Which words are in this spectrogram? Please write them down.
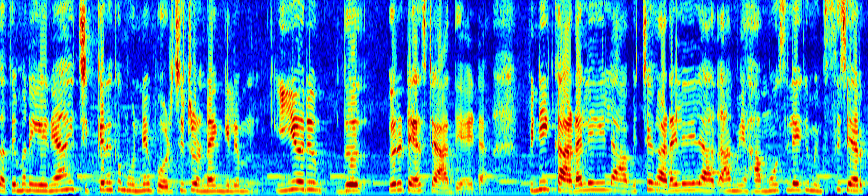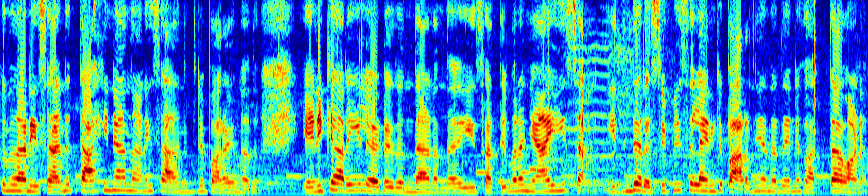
സത്യം പറയുക ഞാൻ ഈ ചിക്കനൊക്കെ മുന്നേ പൊരിച്ചിട്ടുണ്ടെങ്കിലും ഈ ഒരു ഇത് ഒരു ടേസ്റ്റ് ആദ്യമായിട്ടാണ് പിന്നെ ഈ കടലയിൽ അവിച്ച കടലയിൽ ആ- ഹമ്മൂസിലേക്ക് മിക്സ് ചേർക്കുന്നതാണ് ഈ സാധനം. തഹിന എന്നാണ് ഈ സാധനത്തിന് പറയുന്നത്. എനിക്കറിയില്ല കേട്ടോ ഇതെന്താണെന്ന്. ഈ സത്യം പറഞ്ഞാൽ ഞാൻ ഈ ഇതിന്റെ റെസിപ്പീസ് എല്ലാം എനിക്ക് പറഞ്ഞു തന്നത് എന്റെ ഭർത്താവാണ്.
